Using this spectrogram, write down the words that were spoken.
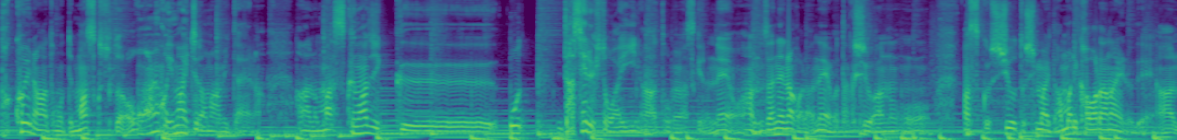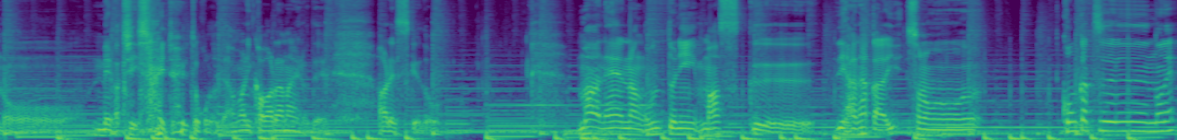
かっこいいなと思ってマスク取ったらおなんかいまいちだなみたいな。あのマスクマジックを出せる人はいいなと思いますけどね。あの残念ながらね私はあのマスクしようとしまいとあまり変わらないのであの目が小さいというところであまり変わらないのであれですけど。まあねなんか本当にマスクいやなんかその婚活のね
